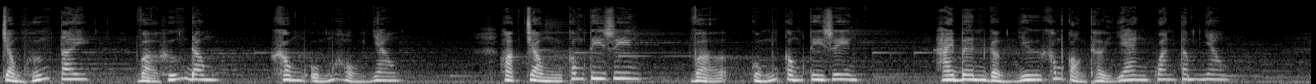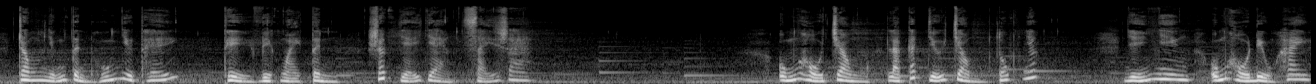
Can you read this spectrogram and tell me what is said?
chồng hướng tây, vợ hướng đông, không ủng hộ nhau. Hoặc chồng công ty riêng, vợ cũng công ty riêng. Hai bên gần như không còn thời gian quan tâm nhau. Trong những tình huống như thế, thì việc ngoại tình rất dễ dàng xảy ra. Ủng hộ chồng là cách giữ chồng tốt nhất. Dĩ nhiên, ủng hộ điều hay.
